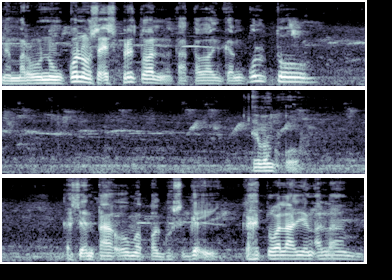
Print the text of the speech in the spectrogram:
na marunong kuno sa espiritual, natatawag kang kulto. Ewan ko. Kasi ang tao mapaghusga eh. Kahit wala yang alam.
